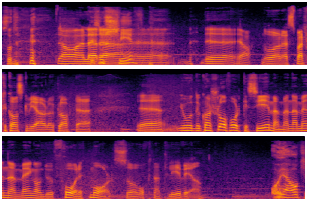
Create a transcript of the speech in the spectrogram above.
Så det, Ja, eller Det som skjer- det, det, Ja, nå har jeg spilt ganske mye, og klart det. Eh, jo, du kan slå folk i sime, men jeg mener med en gang du får et mål, så våkner jeg til live igjen. Å ja, OK.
